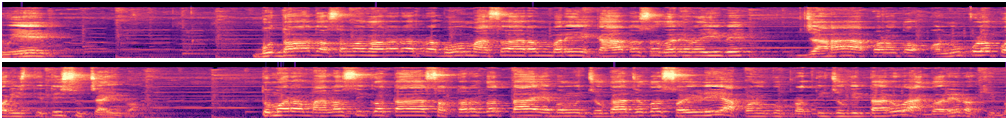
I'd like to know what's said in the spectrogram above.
ହୁଏ। ବୁଧ ଦଶମ ଘରର ପ୍ରଭୁ ମାସ ଆରମ୍ଭରେ ଏକାଦଶ ଘରେ ରହିବେ ଯାହା ଆପଣଙ୍କ ଅନୁକୂଳ ପରିସ୍ଥିତି ସୂଚାଇବ। ତୁମର ମାନସିକତା ସତର୍କତା ଏବଂ ଯୋଗାଯୋଗ ଶୈଳୀ ଆପଣଙ୍କୁ ପ୍ରତିଯୋଗିତାରୁ ଆଗରେ ରଖିବ।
